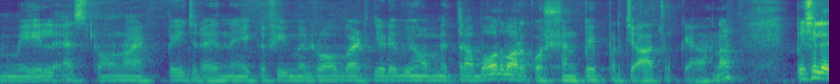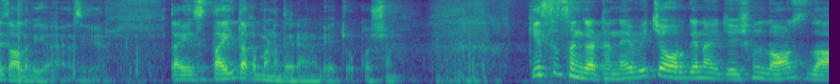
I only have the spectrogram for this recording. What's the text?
ਮੇਲ ਐਸਟ੍ਰੋਨੌਟ ਭੇਜ ਰਹੇ ਨੇ ਇੱਕ ਫੀਮੇਲ ਰੋਬੋਟ ਜਿਹੜੇ ਵੀ ਹੋਮ ਮਿੱਤਰਾ ਬਹੁਤ ਵਾਰ ਕੁਐਸਚਨ ਪੇਪਰ 'ਚ ਆ ਚੁੱਕਿਆ ਹੈ ਨਾ ਪਿਛਲੇ ਸਾਲ ਵੀ ਆਇਆ ਸੀ ਤਾਂ ਇਹ 27 ਤੱਕ ਬਣਦੇ ਰਹਿਣਗੇ ਜੋ ਕੁਐਸਚਨ ਕਿਸ ਸੰਗਠਨ ਨੇ which organisation launch the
